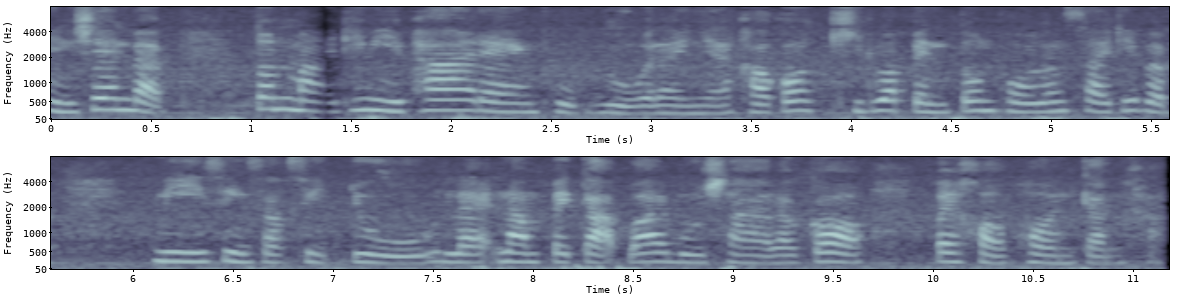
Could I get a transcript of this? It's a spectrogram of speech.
อย่างเช่นแบบ ต้นไม้ที่มีผ้าแดงผูกอยู่อะไรเงี้ยเขาก็คิดว่าเป็นต้นโพต้นไทรที่แบบมีสิ่งศักดิ์สิทธิ์อยู่ และนำไปกราบไหว้บูชา แล้วก็ไปขอพรกันค่ะ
